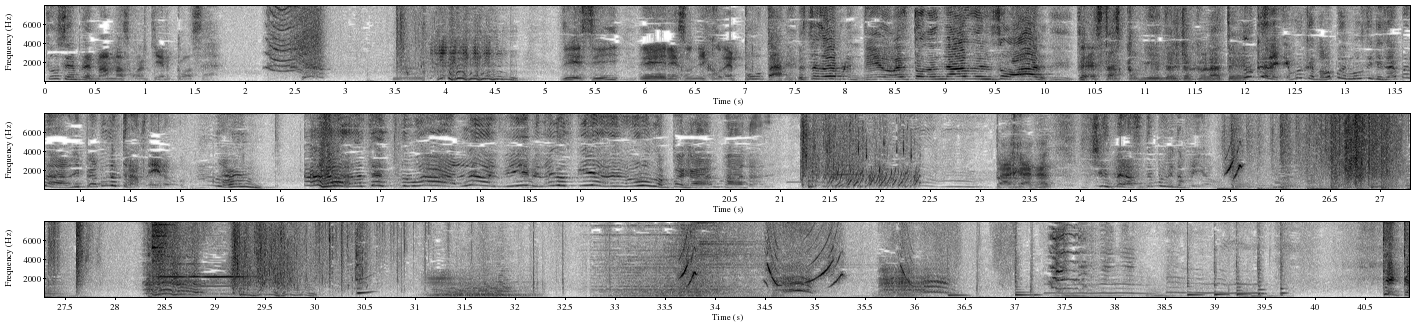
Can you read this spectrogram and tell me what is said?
Tú siempre mamas cualquier cosa. Sí, sí, eres un hijo de puta. Estoy sorprendido. Esto no es nada sensual. Te estás comiendo el chocolate. No creemos que no lo podemos utilizar para limpiarnos el trasero. ¡Ah! ¡Sensual! ¡Ah, sí! ¡Me da cosquillas! ¡Vamos a pagar! ¡Banal! Paja. Sí, espera, se está poniendo frío.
